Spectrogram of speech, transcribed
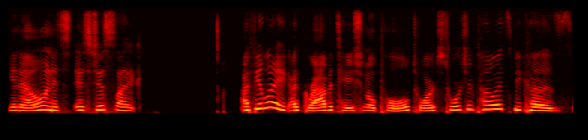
You know, and it's it's just like I feel like a gravitational pull towards tortured poets because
